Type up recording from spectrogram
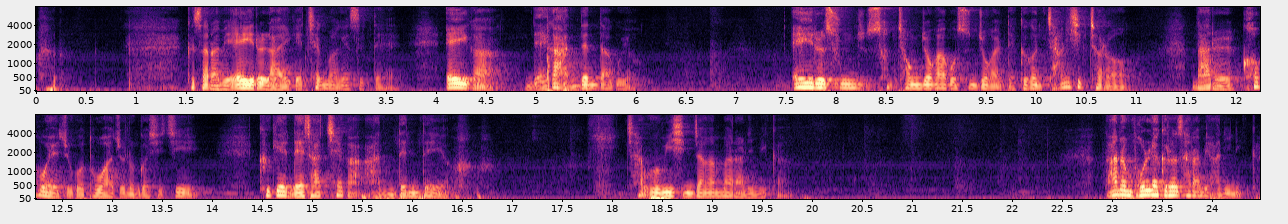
그 사람이 A를 나에게 책망했을 때 A가 내가 안 된다고요. A를 순, 정정하고 순종할 때 그건 장식처럼 나를 커버해주고 도와주는 것이지 그게 내 자체가 안 된대요. 참 의미심장한 말 아닙니까? 나는 본래 그런 사람이 아니니까.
